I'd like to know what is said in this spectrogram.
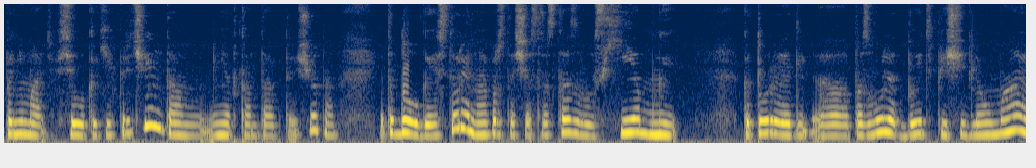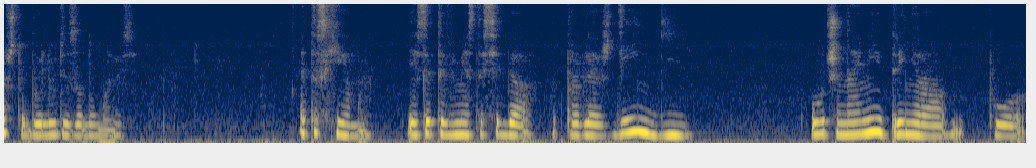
понимать, в силу каких причин там нет контакта, еще там. Это долгая история, но я просто сейчас рассказываю схемы, которые э, позволят быть пищей для ума, чтобы люди задумались. Это схемы. Если ты вместо себя отправляешь деньги, лучше найми тренера по,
